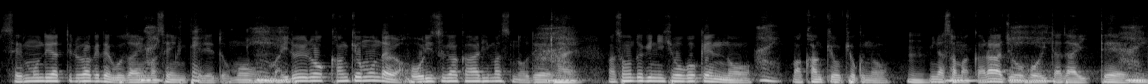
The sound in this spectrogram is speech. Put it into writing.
専門でやってるわけではございませんけれども、ええまあ、いろいろ環境問題は法律が変わりますので、はい。まあ、その時に兵庫県の、はい。まあ、環境局のうん。皆様から情報をいただいて、うんはい。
